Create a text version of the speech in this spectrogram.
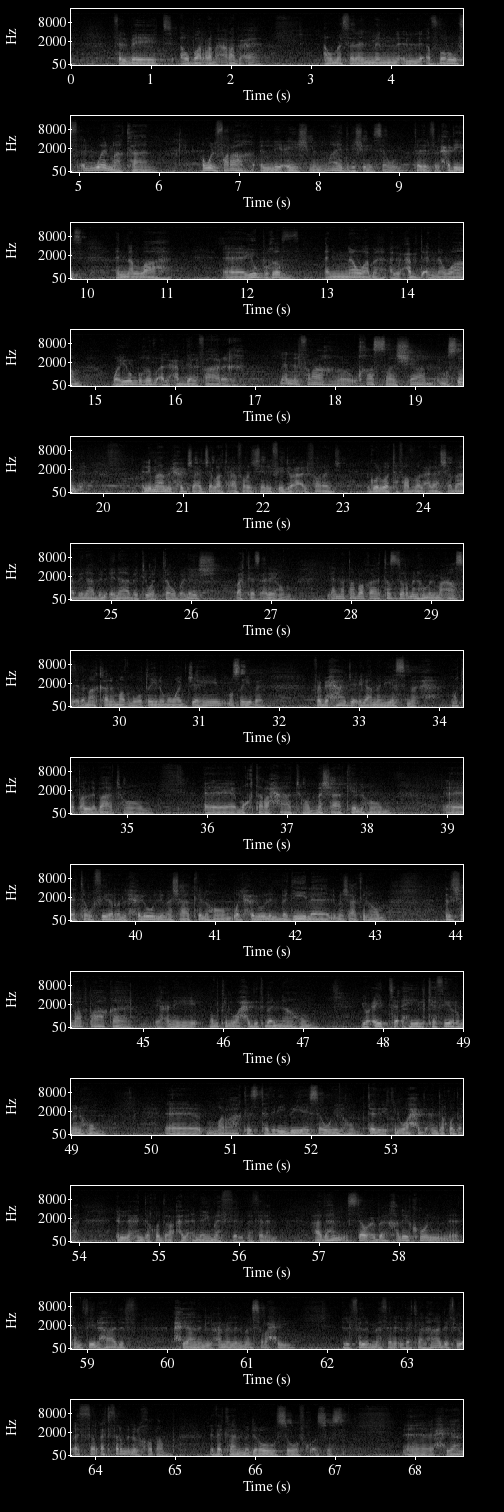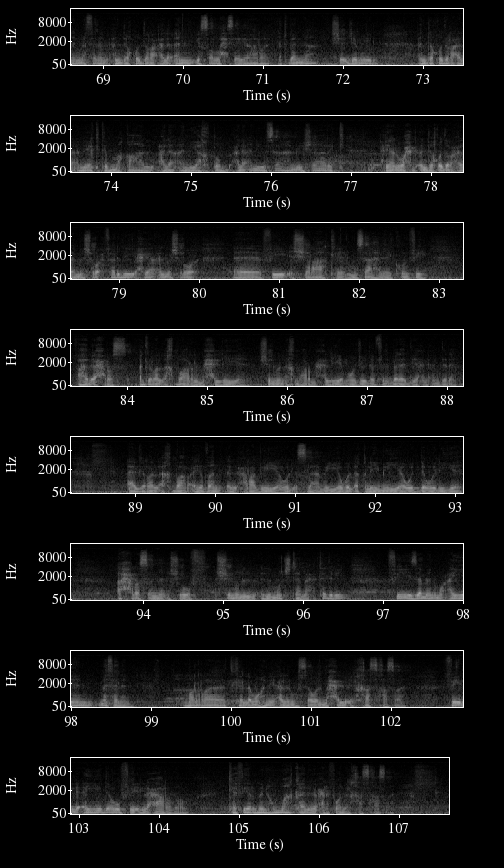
في البيت أو برا مع ربعه أو مثلا من ال- الظروف وين ما كان. أو الفراغ اللي يعيش منه ما يدري شنو يسوي. تدري في الحديث أن الله آه، يبغض النومه العبد النوام ويبغض العبد الفارغ لأن الفراغ وخاصة الشاب مصيبة. الإمام الحجة عجل الله تعالى فرج الشريف في دعاء الفرج يقول وتفضل على شبابنا بالإنابة والتوبة. ليش ركز عليهم؟ لأن طبقة تصدر منهم المعاصي إذا ما كانوا مضبوطين وموجهين مصيبة. فبحاجة إلى من يسمع متطلباتهم مقترحاتهم مشاكلهم آه، توفير الحلول لمشاكلهم والحلول البديلة لمشاكلهم. الشباب طاقة يعني ممكن الواحد يتبناهم يعيد تأهيل كثير منهم. آه، مراكز تدريبية يسوي لهم. تدري كل واحد عنده قدرة. اللي عنده قدرة على أنه يمثل مثلا. هذا هم استوعبه. خليه يكون تمثيل هادف. أحيانا العمل المسرحي الفيلم مثلا إذا كان هادف يؤثر أكثر من الخطب. إذا كان مدروس ووفق أسس. آه، أحيانا مثلا عنده قدرة على أن يصلح سيارة أتبناه شيء جميل. عنده قدرة على أن يكتب مقال على أن يخطب على أن يساهم يشارك. أحيانا واحد عنده قدرة على مشروع فردي أحيانا على المشروع آه، في الشراكة المساهمة يكون فيه. فهذا أحرص. أقرأ الأخبار المحلية. شنو من أخبار محلية موجودة في البلد يعني عندنا؟ أقرأ الأخبار أيضا العربية والإسلامية والإقليمية والدولية. أحرص أن أشوف شنو المجتمع تدري في زمن معين مثلا مرة تكلموا هني على المستوى المحلي الخصخصة في اللي أيدوا وفي اللي عارضوا كثير منهم ما كانوا يعرفون الخصخصة.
